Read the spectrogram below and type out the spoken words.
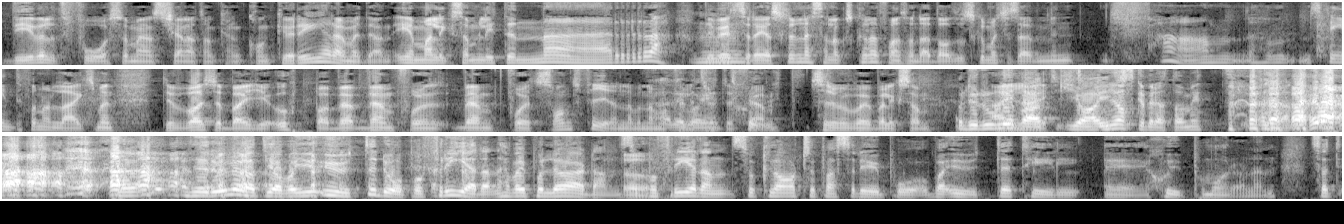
det är väldigt få som ens känner att de kan konkurrera med den. Är man liksom lite nära, du vet sådär, jag skulle nästan också kunna få en sån där dag, då skulle man känna såhär, men fan, hon ska inte få någon likes. Men det var ju så bara ge upp, bara. Vem- vem får, vem får ett sånt firande när man det fyller var helt 35? sjukt. Så det var ju bara liksom, och det roliga var att like. jag, jag ska berätta om mitt. det roliga var att jag var ju ute då på fredagen, det här var ju på lördagen, så på fredagen såklart så passade jag ju på att vara ute till eh, sju på morgonen. Så att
